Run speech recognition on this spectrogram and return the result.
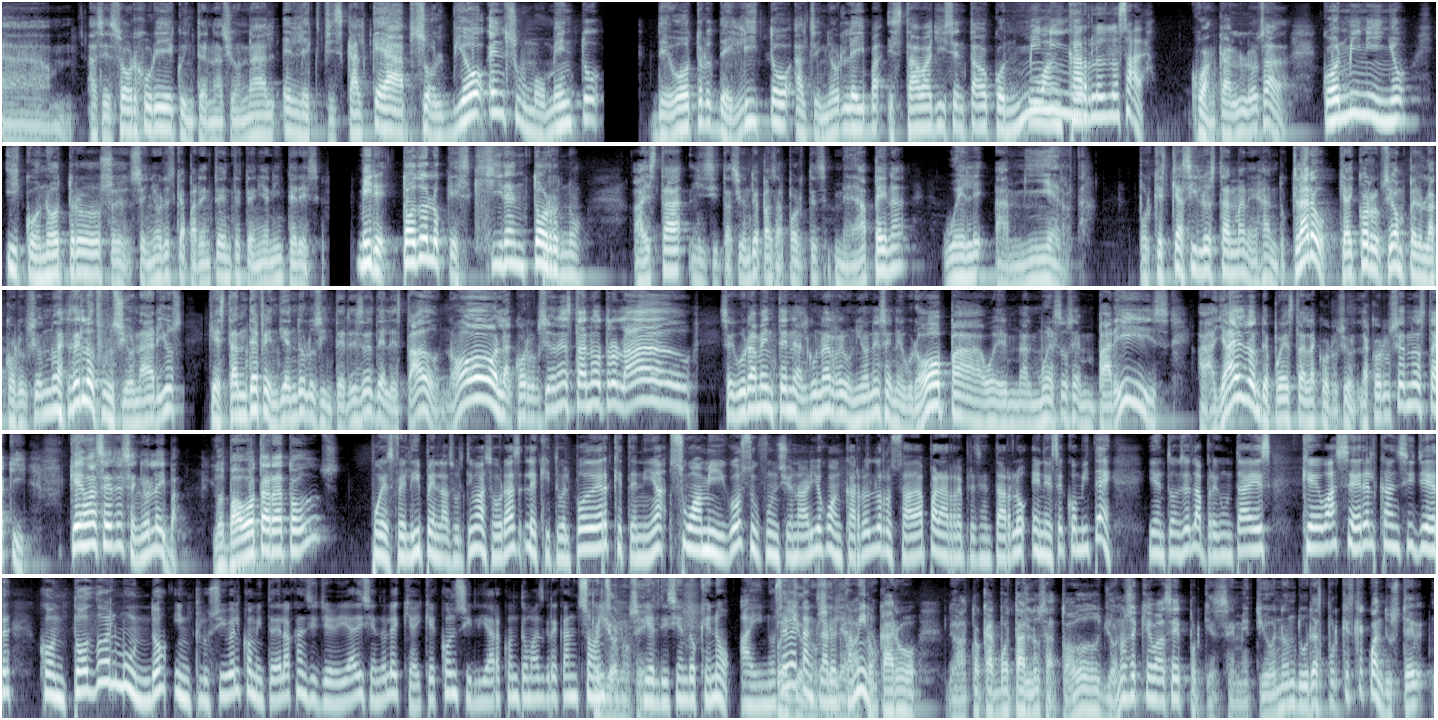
asesor jurídico internacional, el ex fiscal que absolvió en su momento de otro delito al señor Leiva? Estaba allí sentado con mi Juan niño. Carlos Lozada. Juan Carlos Lozada, con mi niño y con otros eh, señores que aparentemente tenían interés. Mire, todo lo que gira en torno a esta licitación de pasaportes me da pena, huele a mierda, porque es que así lo están manejando. Claro que hay corrupción, pero la corrupción no es de los funcionarios que están defendiendo los intereses del Estado. No, la corrupción está en otro lado seguramente en algunas reuniones en Europa o en almuerzos en París. Allá es donde puede estar la corrupción. La corrupción no está aquí. ¿Qué va a hacer el señor Leiva? ¿Los va a votar a todos? Pues Felipe en las últimas horas le quitó el poder que tenía su amigo, su funcionario Juan Carlos Rosada para representarlo en ese comité. Y entonces la pregunta es, ¿qué va a hacer el canciller con todo el mundo, inclusive el comité de la Cancillería, diciéndole que hay que conciliar con Tomás Grecanzón pues yo no sé. y él diciendo que no. Ahí no Pues se ve yo tan no claro sé, el le va a camino. tocar o- le va a tocar votarlos a todos. Yo no sé qué va a hacer porque se metió en Honduras. Porque es que cuando usted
